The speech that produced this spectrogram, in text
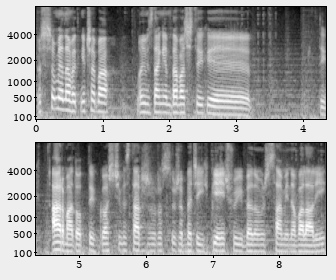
W sumie nawet nie trzeba, moim zdaniem, dawać tych, yy, tych armat od tych gości. Wystarczy po prostu, że będzie ich pięciu i będą już sami nawalali.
